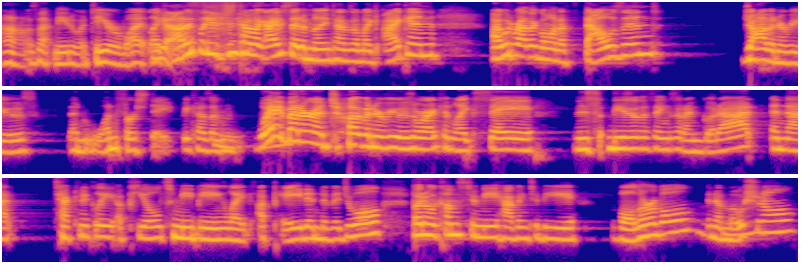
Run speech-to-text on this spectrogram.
I don't know, is that me to a T or what? Like, Yeah. honestly, it's just kind of like I've said a million times. I'm like, I can, I would rather go on a thousand job interviews than one first date because I'm Mm. way better at job interviews where I can like say this these are the things that I'm good at and that technically appeal to me being like a paid individual. But when it comes to me having to be vulnerable and Mhm. emotional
